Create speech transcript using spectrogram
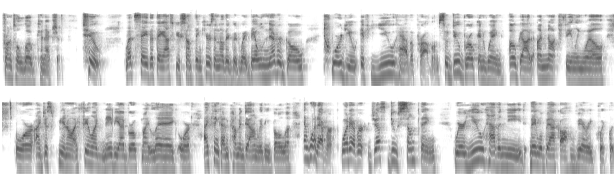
frontal lobe connection. Two, let's say that they ask you something. Here's another good way. They will never go toward you if you have a problem. So do broken wing. Oh God, I'm not feeling well or I just, you know, I feel like maybe I broke my leg or I think I'm coming down with Ebola and whatever, whatever, just do something where you have a need. They will back off very quickly,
